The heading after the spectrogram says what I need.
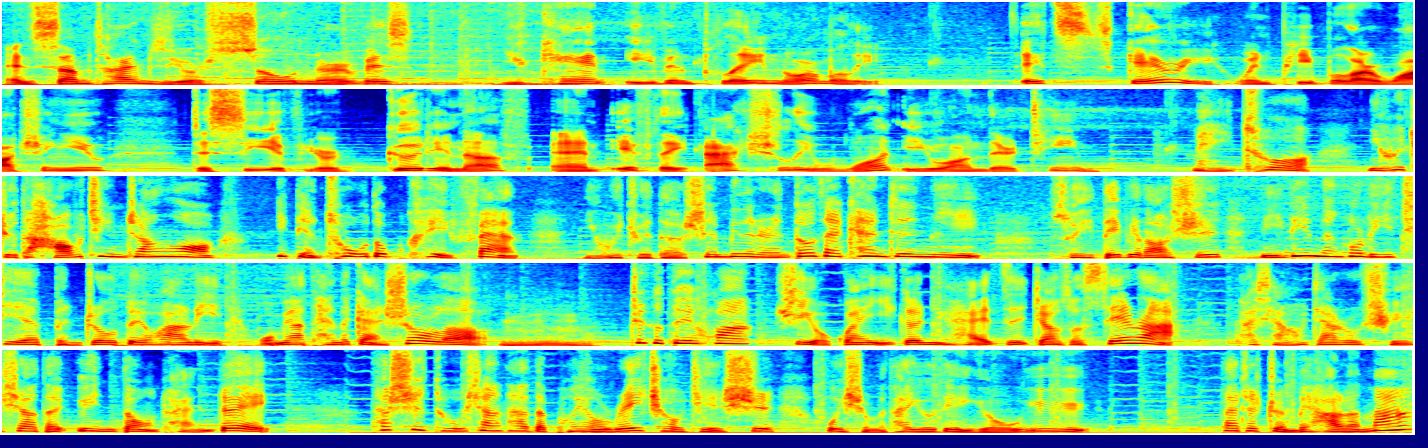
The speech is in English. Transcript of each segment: And sometimes you're so nervous, you can't even play normally. It's scary when people are watching you to see if you're good enough and if they actually want you on their team. 没错，你会觉得好紧张哦，一点错误都不可以犯。你会觉得身边的人都在看着你，所以 David 老师，你一定能够理解本周对话里我们要谈的感受了。Mm. 这个对话是有关一个女孩子叫做 Sarah，她想要加入学校的运动团队。她试图向她的朋友 Rachel 解释为什么她有点犹豫。大家准备好了吗？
